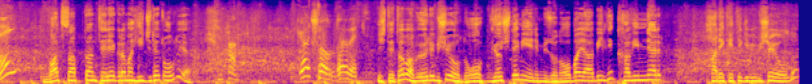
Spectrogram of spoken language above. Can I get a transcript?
Ne? WhatsApp'tan Telegram'a hicret oldu ya. Göç oldu evet. İşte tamam öyle bir şey oldu. O göç demeyelim biz ona. O bayağı bildiğin kavimler hareketi gibi bir şey oldu.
